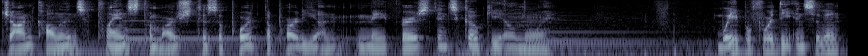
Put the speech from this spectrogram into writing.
John Collins, plans to march to support the party on May 1st in Skokie, Illinois. Way before the incident,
